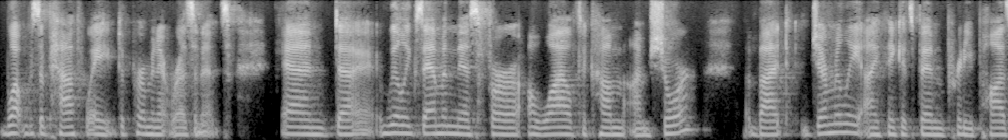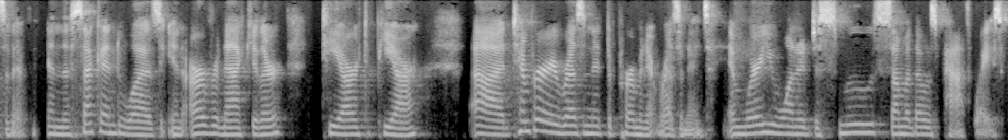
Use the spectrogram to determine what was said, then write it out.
what was a pathway to permanent residence? And uh, we'll examine this for a while to come, I'm sure. But generally, I think it's been pretty positive. And the second was in our vernacular, TR to PR uh, temporary resident to permanent resident and where you wanted to smooth some of those pathways.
